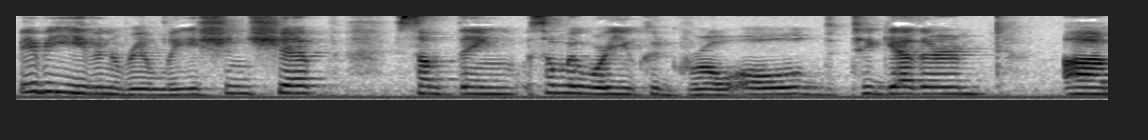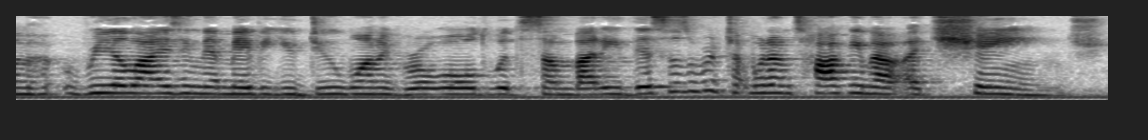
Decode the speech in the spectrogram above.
maybe even relationship, something, somewhere where you could grow old together. Um, realizing that maybe you do want to grow old with somebody. This is what, what I'm talking about a change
